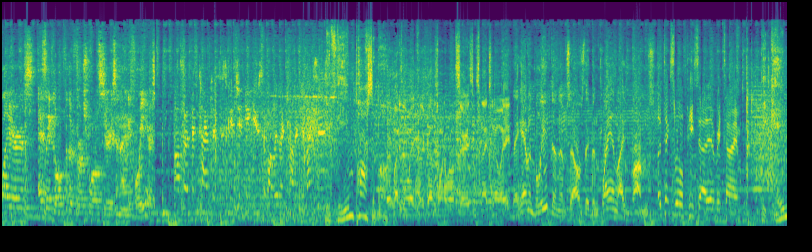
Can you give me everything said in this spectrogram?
players as they go for their first World Series in 94 years. Also, at this time, if the impossible Everybody's been waiting for the Cubs to win a World Series since 1908. They haven't believed in themselves. They've been playing like bums. It takes a little piece out every time. became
